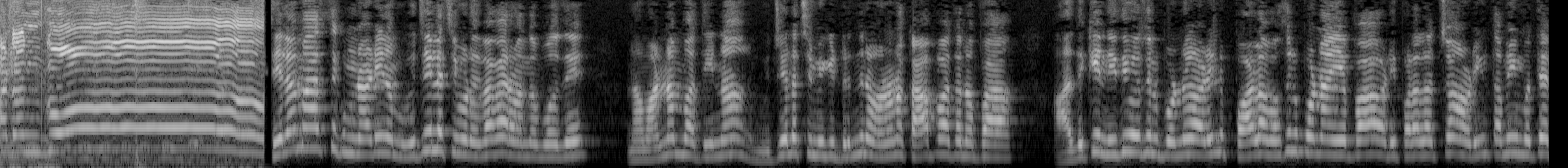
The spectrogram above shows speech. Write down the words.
அடங்கோ. சில மாசத்துக்கு முன்னாடி நம்ம விஜயலட்சுமியோட விவகாரம் வந்தபோது நம்ம அண்ணன் பாத்தீங்கன்னா விஜயலட்சுமி கிட்ட இருந்து நம்ம அண்ணனை காப்பாத்தனப்பா அதுக்கே நிதி வசூல் பண்ணு அப்படின்னு பல வசூல் பண்ணாங்கப்பா அப்படி பல லட்சம் அப்படின்னு தமிழ் மத்திய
